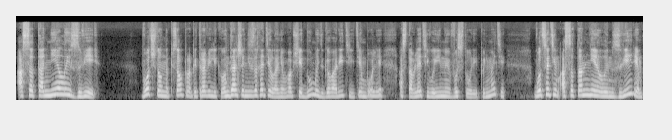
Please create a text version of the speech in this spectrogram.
«осатанелый зверь». Вот что он написал про Петра Великого. Он дальше не захотел о нем вообще думать, говорить и тем более оставлять его имя в истории. Понимаете? Вот с этим осатанелым зверем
